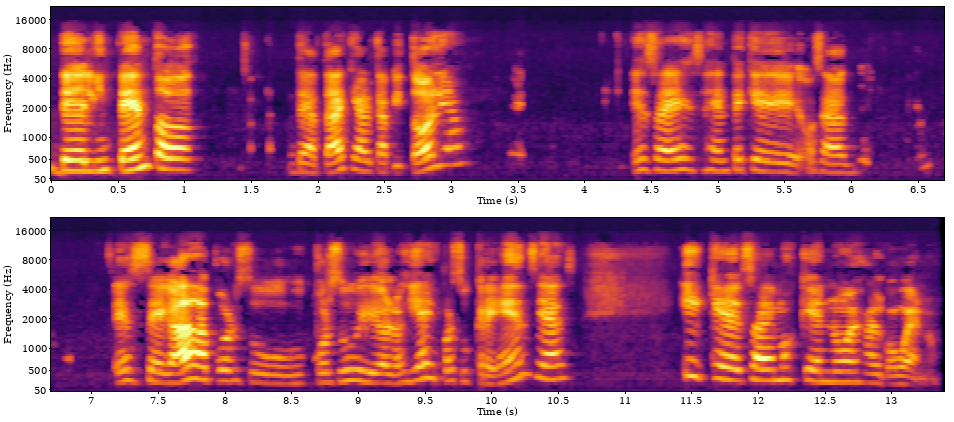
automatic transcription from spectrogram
del intento de ataque al Capitolio. Esa es gente que, o sea, es cegada por, su, por sus ideologías y por sus creencias y que sabemos que no es algo bueno.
